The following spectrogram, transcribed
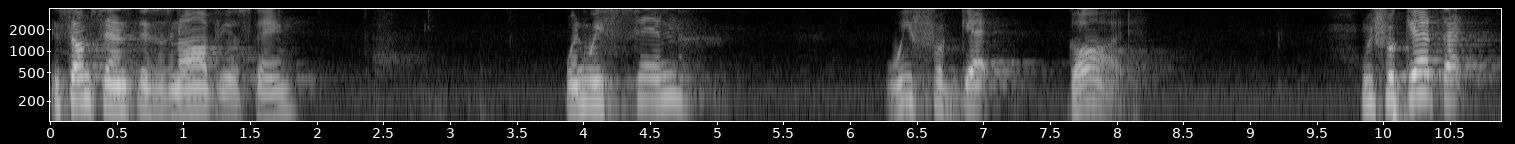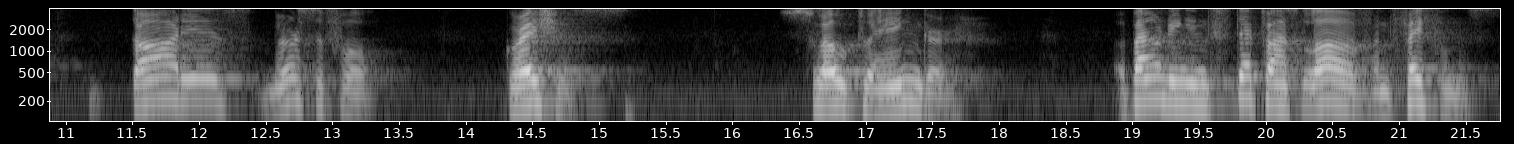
In some sense, this is an obvious thing. When we sin, we forget God. We forget that God is merciful, gracious, slow to anger, abounding in steadfast love and faithfulness.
